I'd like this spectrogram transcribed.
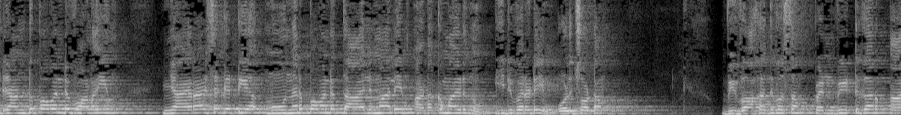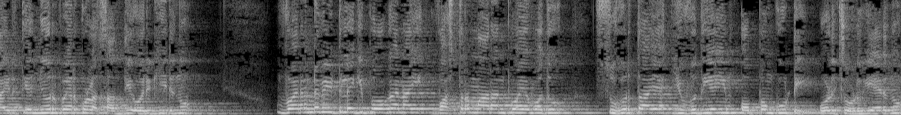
രണ്ടു പവന്റെ വളയും ഞായറാഴ്ച കെട്ടിയ മൂന്നര പവന്റെ താലിമാലയും അടക്കമായിരുന്നു ഇരുവരുടെയും ഒളിച്ചോട്ടം. വിവാഹ ദിവസം പെൺവീട്ടുകാർ ആയിരത്തി അഞ്ഞൂറ് പേർക്കുള്ള സദ്യ ഒരുക്കിയിരുന്നു. വരന്റെ വീട്ടിലേക്ക് പോകാനായി വസ്ത്രം മാറാൻ പോയ വധു സുഹൃത്തായ യുവതിയെയും ഒപ്പം കൂട്ടി ഒളിച്ചോടുകയായിരുന്നു.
